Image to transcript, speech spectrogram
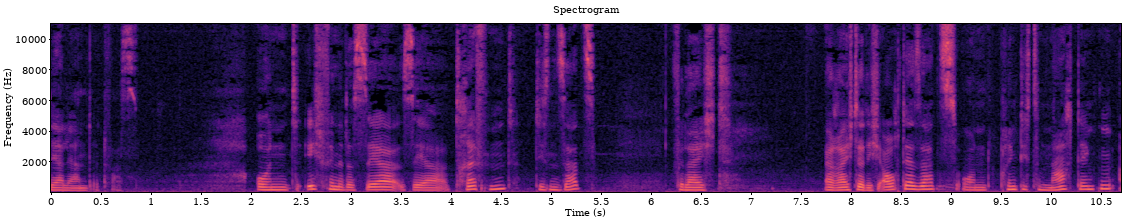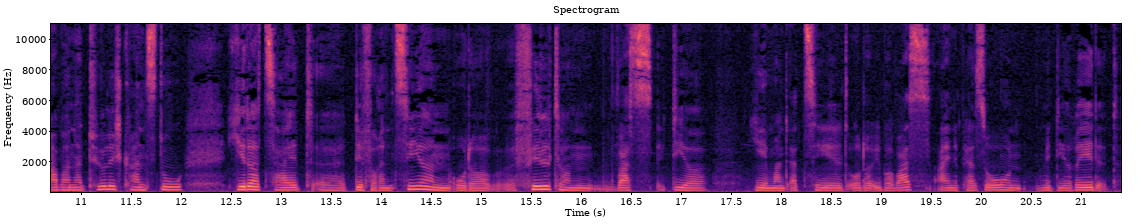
der lernt etwas. Und ich finde das sehr, sehr treffend, diesen Satz. Vielleicht erreicht er dich auch der Satz und bringt dich zum Nachdenken, aber natürlich kannst du jederzeit äh, differenzieren oder filtern, was dir jemand erzählt oder über was eine Person mit dir redet.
